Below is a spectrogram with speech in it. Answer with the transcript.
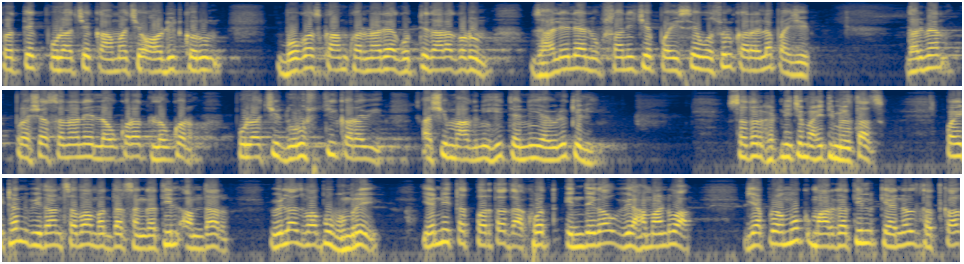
प्रत्येक पुलाचे कामाचे ऑडिट करून बोगस काम करणाऱ्या गुत्तेदाराकडून झालेल्या नुकसानीचे पैसे वसूल करायला पाहिजे. दरम्यान प्रशासनाने लवकरात लवकर पुलाची दुरुस्ती करावी अशी मागणीही त्यांनी यावेळी केली. सदर घटनेची माहिती मिळताच पैठण विधानसभा मतदारसंघातील आमदार विलासबापू भुमरे यांनी तत्परता दाखवत इंदेगाव व्याहमांडवा या प्रमुख मार्गातील कॅनल तत्काळ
